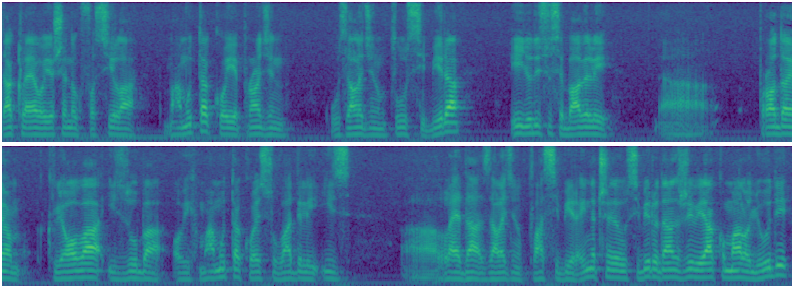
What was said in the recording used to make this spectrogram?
dakle evo još jednog fosila mamuta koji je pronađen u zaleđenom tlu Sibira i ljudi su se bavili prodajom kljova i zuba ovih mamuta koje su vadili iz leda zaleđenog tla Sibira. Inače u Sibiru danas živi jako malo ljudi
